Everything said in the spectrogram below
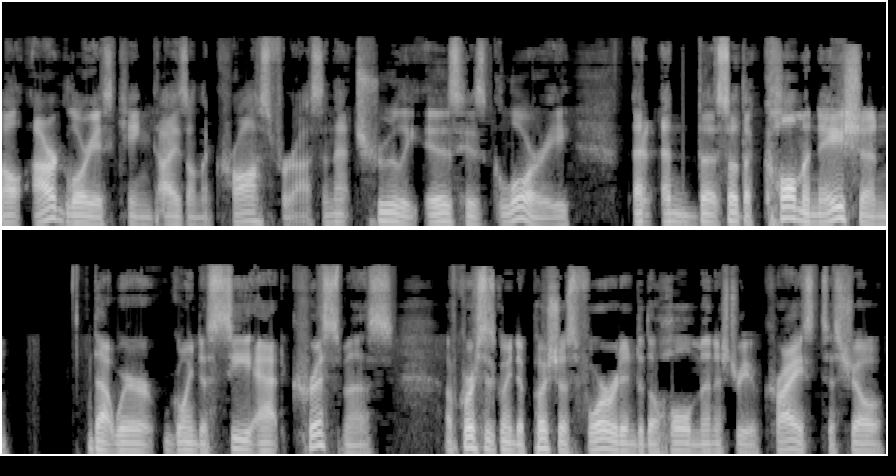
Well, our glorious king dies on the cross for us, and that truly is his glory. And, and the so the culmination that we're going to see at Christmas, of course, is going to push us forward into the whole ministry of Christ to show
